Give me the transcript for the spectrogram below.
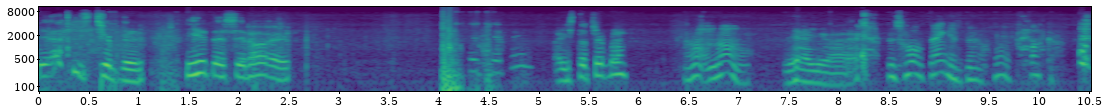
Yeah, he's tripping. He hit that shit hard. You're tripping? Are you still tripping? I don't know. Yeah, you are. This whole thing has been a whole fuck up.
